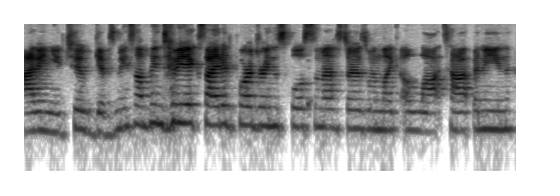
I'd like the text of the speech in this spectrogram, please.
having YouTube gives me something to be excited for during the school semesters when like a lot's happening.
